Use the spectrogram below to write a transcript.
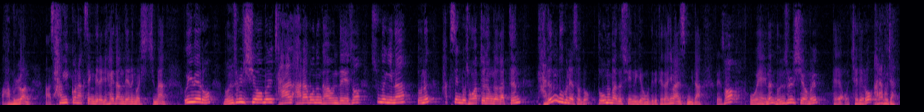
아, 물론 아, 상위권 학생들에게 해당되는 것이지만 의외로 논술 시험을 잘 알아보는 가운데에서 수능이나 또는 학생부 종합전형과 같은 다른 부분에서도 도움을 받을 수 있는 경우들이 대단히 많습니다. 그래서 5회에는 논술 시험을 어, 제대로 알아보자.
